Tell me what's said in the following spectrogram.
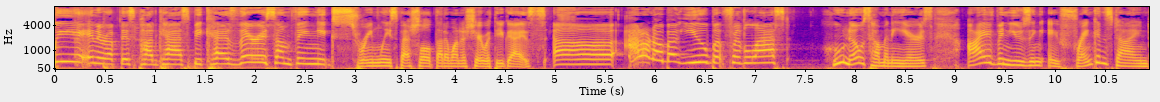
We interrupt this podcast because there is something extremely special that I want to share with you guys. Uh, I don't know about you, but for the last who knows how many years, I have been using a Frankenstein,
